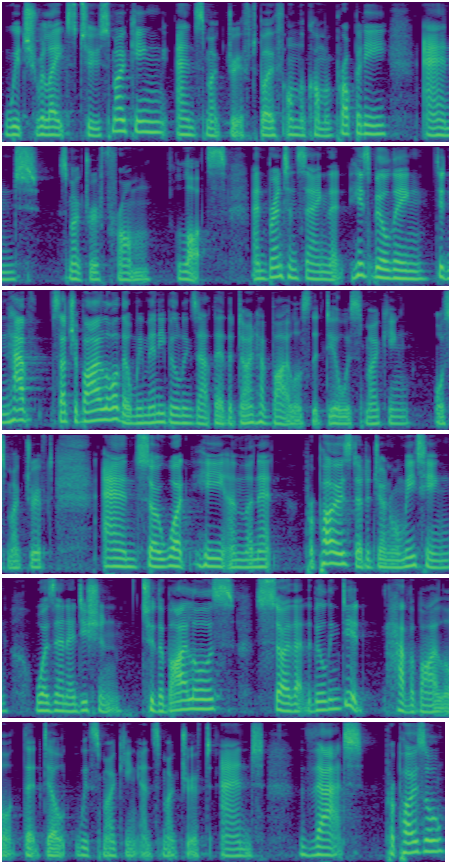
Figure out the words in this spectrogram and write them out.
which relates to smoking and smoke drift, both on the common property and smoke drift from lots. And Brenton saying that his building didn't have such a bylaw. There'll be many buildings out there that don't have bylaws that deal with smoking or smoke drift. And so what he and Lynette proposed at a general meeting was an addition to the bylaws so that the building did have a bylaw that dealt with smoking and smoke drift. And that proposal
